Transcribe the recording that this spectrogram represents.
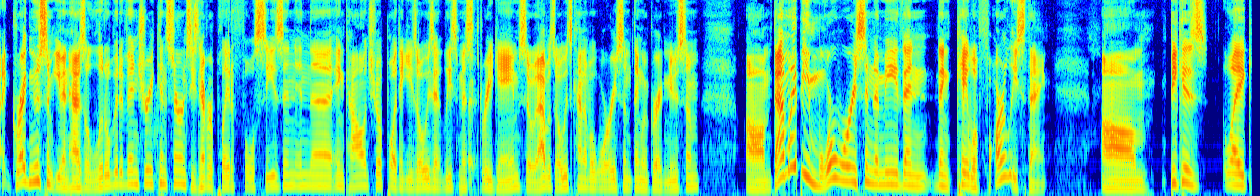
Uh, Greg Newsome even has a little bit of injury concerns. He's never played a full season in the in college football. I think he's always at least missed three games, so that was always kind of a worrisome thing with Greg Newsome. Um, that might be more worrisome to me than than Caleb Farley's thing, um, because like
